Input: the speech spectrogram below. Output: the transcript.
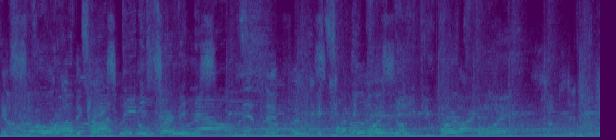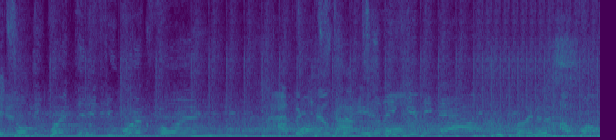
It's so often the case with goal scorers. Little influence, and all of a sudden, bang. It's only worth it if you work for it. And the counter is till they on. hear me now. With Miners. I won't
